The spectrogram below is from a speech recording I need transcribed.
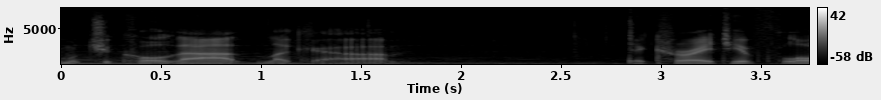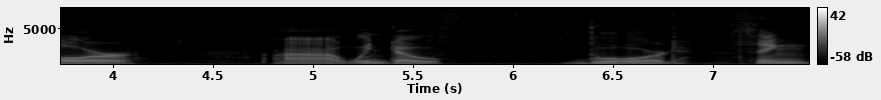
what you call that, like a decorative floor uh, window board thing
